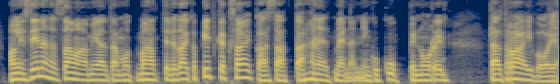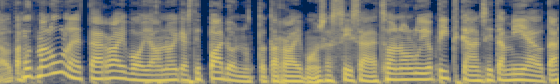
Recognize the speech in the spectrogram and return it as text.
Mä olin sinänsä samaa mieltä, mutta mä ajattelin, että aika pitkäksi aikaa saattaa häneltä mennä niin kuin kuppinurin tältä raivoajalta. Mutta mä luulen, että tämä raivoaja on oikeasti padonnut tota raivoonsa sisään. Et se on ollut jo pitkään sitä mieltä,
